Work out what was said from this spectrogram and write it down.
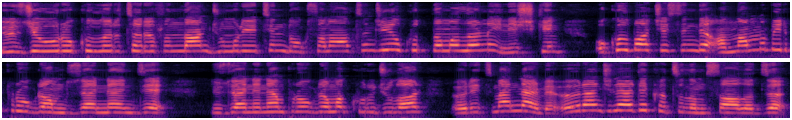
Düzce Uğur Okulları tarafından Cumhuriyet'in 96. yıl kutlamalarına ilişkin okul bahçesinde anlamlı bir program düzenlendi. Düzenlenen programa kurucular, öğretmenler ve öğrenciler de katılım sağladı.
